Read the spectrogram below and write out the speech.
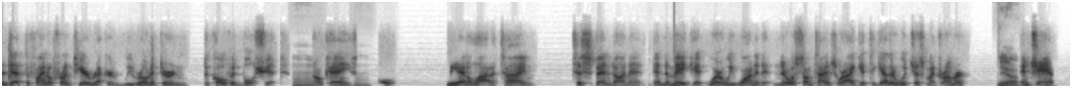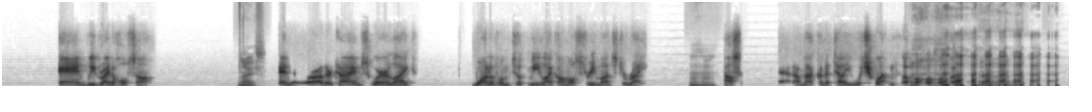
the Death the Final Frontier record, we wrote it during the COVID bullshit. hmm Okay, Mhm. so we had a lot of time to spend on it and to make it where we wanted it. And there was some times where I get together with just my drummer Yeah. and jam, and we'd write a whole song. Nice. And there were other times where like one of them took me like almost three months to write. hmm I'll say that. I'm not going to tell you which one though.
